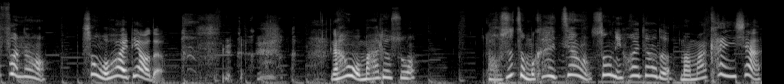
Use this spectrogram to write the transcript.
分哦，送我坏掉的。然后我妈就说，老师怎么可以这样送你坏掉的？妈妈看一下，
